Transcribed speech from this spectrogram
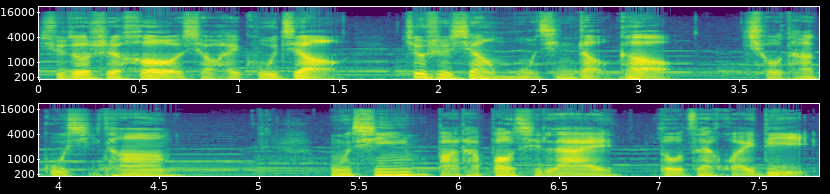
许多时候，小孩哭叫，就是向母亲祷告，求他顾惜他。母亲把他抱起来，搂在怀里，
